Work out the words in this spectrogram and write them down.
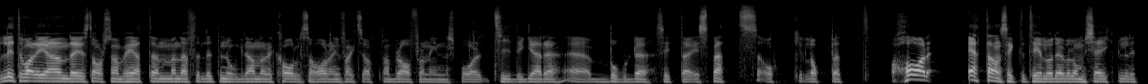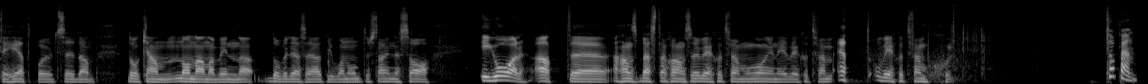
Lite varierande i startsnabbheten, men efter lite noggrannare koll så har den ju faktiskt öppnat bra från innerspår tidigare. Borde sitta i spets och loppet har ett ansikte till och det är väl om Shake blir lite het på utsidan. Då kan någon annan vinna. Då vill jag säga att Johan Untersteiner sa igår att eh, hans bästa chanser i V75-omgången är V75 1 och V75 7. Toppen.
